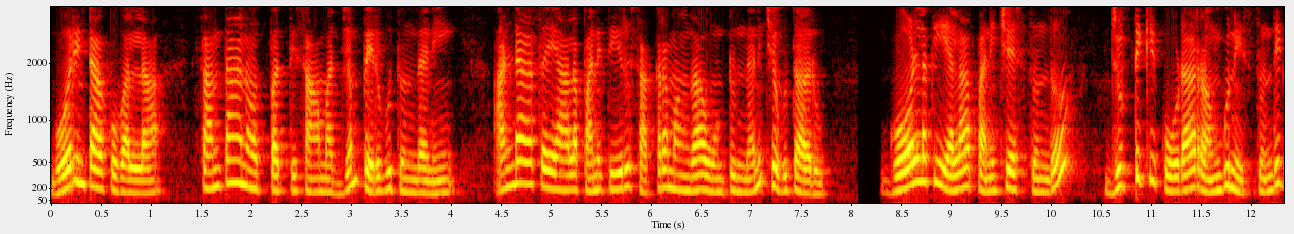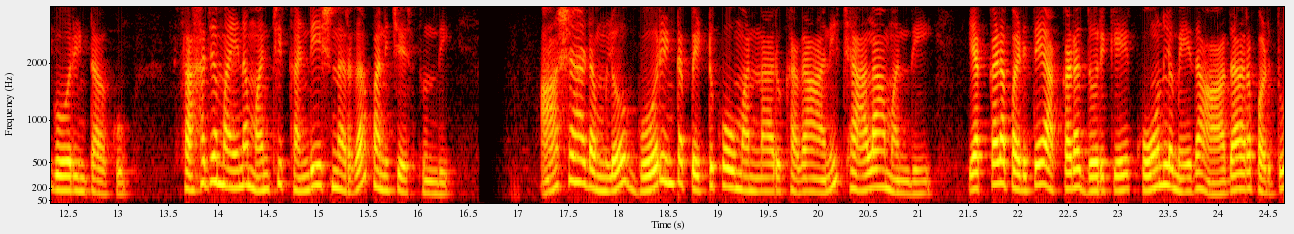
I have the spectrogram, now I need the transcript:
గోరింటాకు వల్ల సంతానోత్పత్తి సామర్థ్యం పెరుగుతుందని అండాశయాల పనితీరు సక్రమంగా ఉంటుందని చెబుతారు. గోళ్ళకి ఎలా పనిచేస్తుందో జుట్టుకి కూడా రంగునిస్తుంది గోరింటాకు. సహజమైన మంచి కండిషనర్గా పనిచేస్తుంది ఆషాఢంలో గోరింట పెట్టుకోమన్నారు కదా అని చాలామంది. ఎక్కడ పడితే అక్కడ దొరికే కోన్ల మీద ఆధారపడుతూ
